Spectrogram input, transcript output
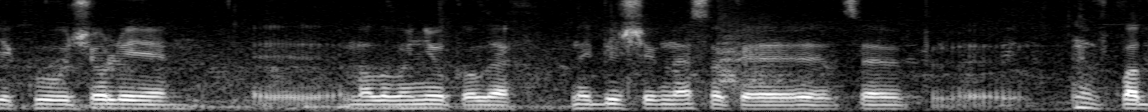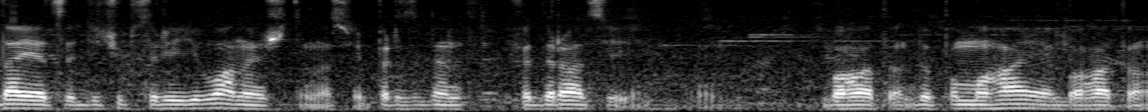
яку очолює е, Малованюк Олег. Найбільший внесок це вкладає вкладається Дячук Сергій Іванович, це наш президент федерації. Багато допомагає, багато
